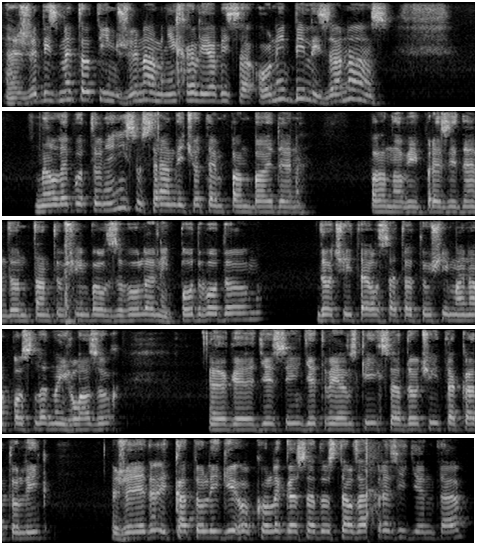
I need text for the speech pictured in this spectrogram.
Že by sme to tým ženám nechali, aby sa oni byli za nás. No lebo to není sú srandy, čo ten pán Biden pán nový prezident, on tam tuším bol zvolený podvodom, dočítal sa to tuším aj na posledných hlasoch, eh, kde si detvianských sa dočíta katolík, že katolík, jeho kolega sa dostal za prezidenta,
